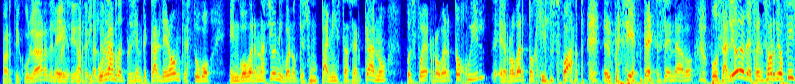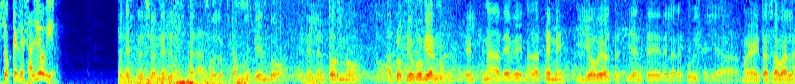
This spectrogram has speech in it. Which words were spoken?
particular del eh, presidente particular Calderón. del presidente Calderón que estuvo en gobernación y bueno que es un panista cercano pues fue Roberto Gil eh, Roberto Gil Suart el presidente del Senado pues salió de defensor de oficio que le salió bien son expresiones desesperadas sobre lo que estamos viendo en el entorno al propio gobierno. El que nada debe, nada teme. Y yo veo al presidente de la República y a Margarita Zavala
